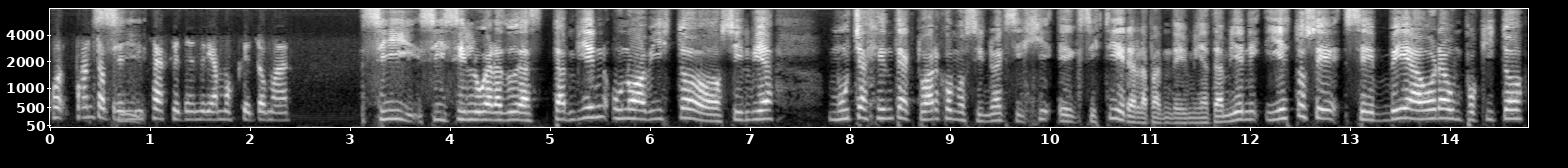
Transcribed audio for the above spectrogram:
¿Cu ¿Cuánto sí. aprendizaje tendríamos que tomar? Sí, sí, sin lugar a dudas. También uno ha visto, Silvia, mucha gente actuar como si no exigi, existiera la pandemia también. Y esto se, se ve ahora un poquito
